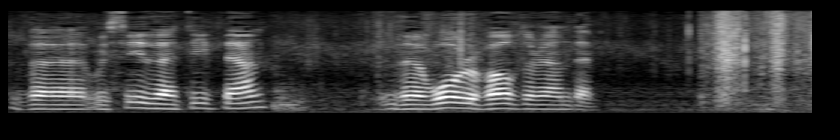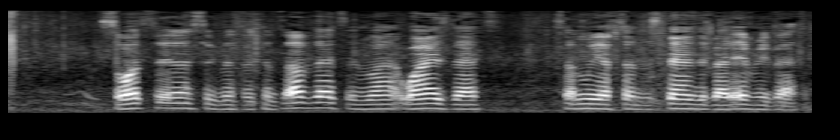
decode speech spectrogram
the, we see that deep down, the war revolved around them. So what's the significance of that, and why, why is that something we have to understand about every battle?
